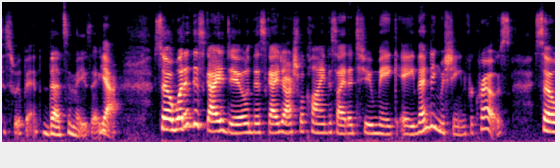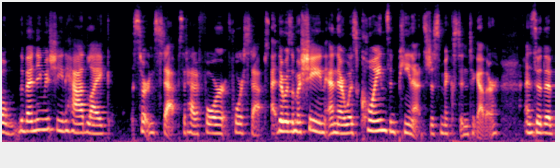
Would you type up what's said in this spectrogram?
to swoop in. That's amazing. Yeah. So what did this guy do? This guy Joshua Klein decided to make a vending machine for crows. So the vending machine had like certain steps. It had a four four steps. There was a machine and there was coins and peanuts just mixed in together. And so the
